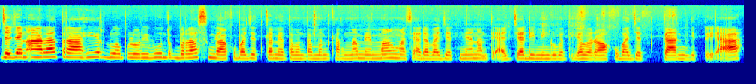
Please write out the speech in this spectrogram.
jajan arah terakhir 20.000 untuk beras nggak aku budgetkan ya teman-teman. Karena memang masih ada budgetnya nanti aja di minggu ketiga baru aku budgetkan gitu ya.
